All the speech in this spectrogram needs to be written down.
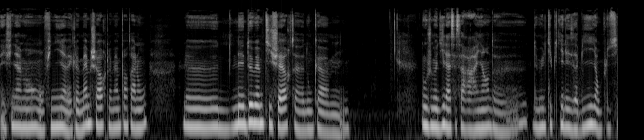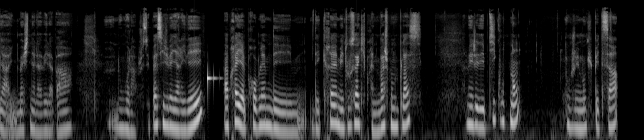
et, finalement on finit avec le même short, le même pantalon, le, les deux mêmes t-shirts. Euh, donc, euh, donc je me dis là, ça sert à rien de, multiplier les habits. En plus, il y a une machine à laver là-bas. Donc voilà, je sais pas si je vais y arriver. Après, il y a le problème des crèmes et tout ça qui prennent vachement de place. Mais j'ai des petits contenants. Donc je vais m'occuper de ça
